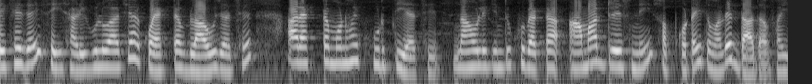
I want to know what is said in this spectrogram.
রেখে যাই, সেই শাড়িগুলো আছে আর কয়েকটা ব্লাউজ আছে আর একটা মনে হয় কুর্তি আছে। না হলে কিন্তু খুব একটা আমার ড্রেস নেই, সবকটাই তোমাদের দাদা ভাই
